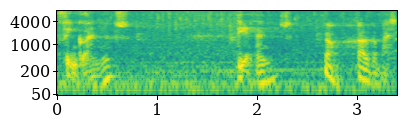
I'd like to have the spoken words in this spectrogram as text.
¿Cinco años? ¿Diez años? No, algo más.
